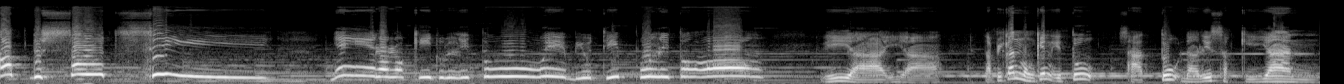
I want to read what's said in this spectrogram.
of the South Sea. Nyai Roro Kidul itu, weh, beautiful itu om. Iya, iya. Tapi kan mungkin itu satu dari sekian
